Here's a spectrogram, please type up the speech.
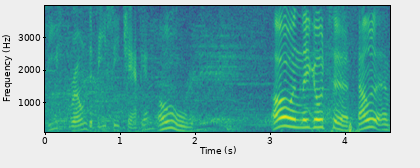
dethrone the BC champion? Oh. Oh, and they go to Fountain.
